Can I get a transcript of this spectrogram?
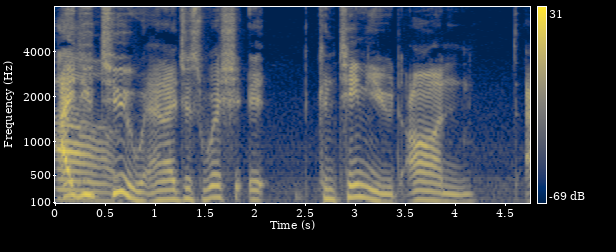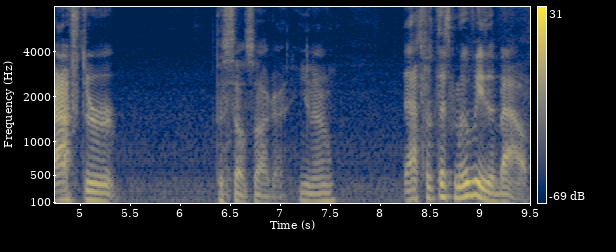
I Um, do too, and I just wish it continued on after the Cell Saga. You know, That's what this movie's about,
